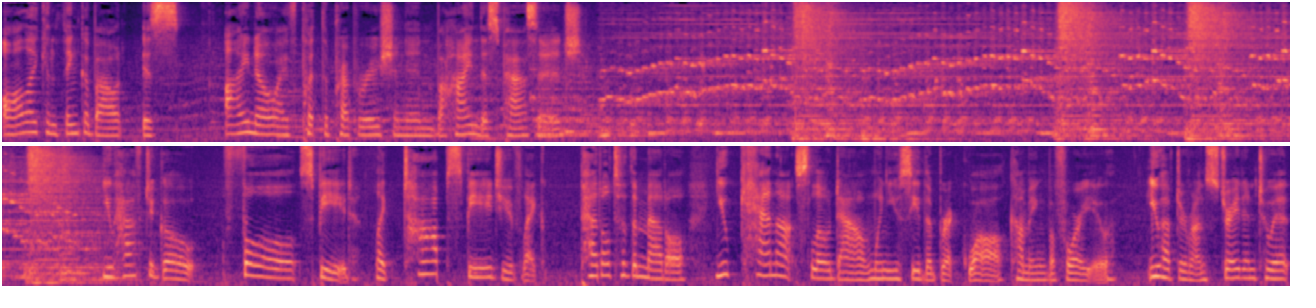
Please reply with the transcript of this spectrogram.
all I can think about is I know I've put the preparation in behind this passage. You have to go full speed, like top speed. You've like pedal to the metal. You cannot slow down when you see the brick wall coming before you. You have to run straight into it.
